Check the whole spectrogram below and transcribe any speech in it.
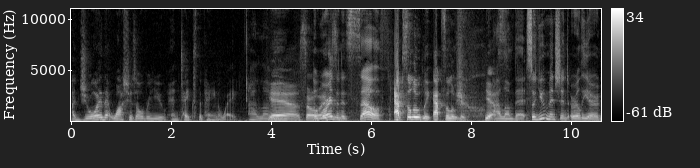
a joy that washes over you and takes the pain away. I love it. Yeah, so The words in itself absolutely, absolutely. Yes. I love that. So you mentioned earlier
